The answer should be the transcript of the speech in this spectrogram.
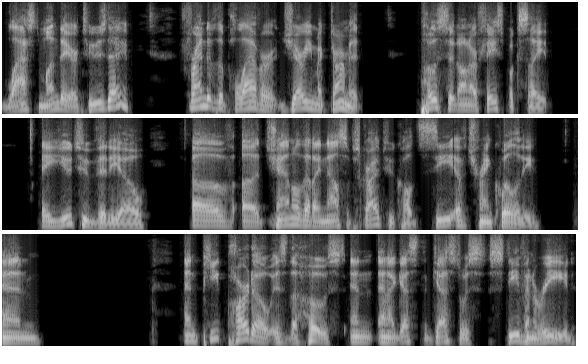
last Monday or Tuesday. Friend of the Palaver, Jerry McDermott, posted on our Facebook site a YouTube video of a channel that I now subscribe to called Sea of Tranquility. And and Pete Pardo is the host and and I guess the guest was Stephen Reed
